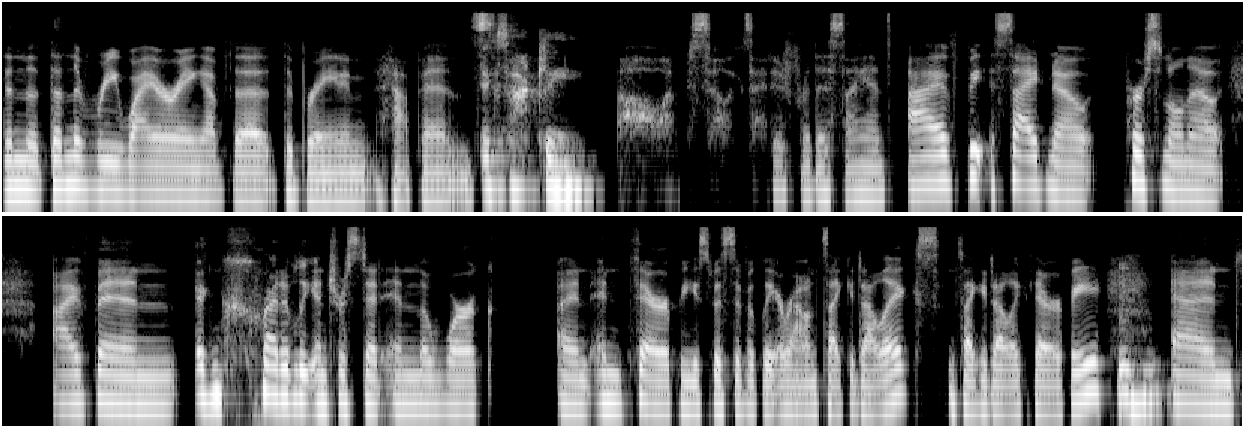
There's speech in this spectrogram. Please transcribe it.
Then the then the rewiring of the the brain happens. Exactly. Oh, I'm so excited for this science. I've be, side note, personal note, I've been incredibly interested in the work and in therapy specifically around psychedelics and psychedelic therapy. Mm-hmm. And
